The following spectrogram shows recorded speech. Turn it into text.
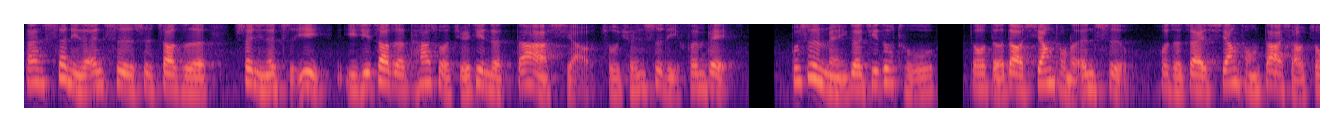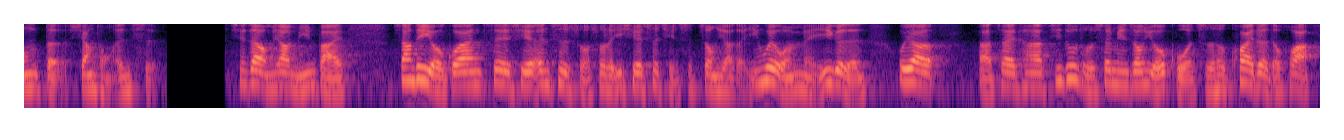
但圣灵的恩赐是照着圣灵的旨意，以及照着他所决定的大小主权势力分配，不是每个基督徒都得到相同的恩赐，或者在相同大小中的相同恩赐。现在我们要明白，上帝有关这些恩赐所说的一些事情是重要的，因为我们每一个人会要。啊，在他基督徒生命中有果子和快乐的话，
